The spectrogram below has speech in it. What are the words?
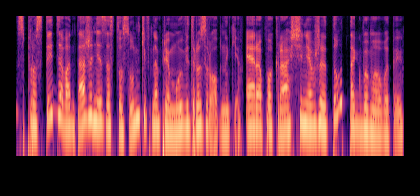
спростить завантаження застосунків напряму від розробників. Ера покращення вже тут, так би мовити.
